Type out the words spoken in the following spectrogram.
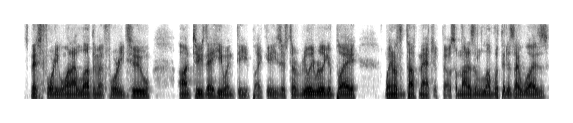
Smith's 41. I loved him at 42 on Tuesday. He went deep. Like he's just a really, really good play. Wayno's a tough matchup though, so I'm not as in love with it as I was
